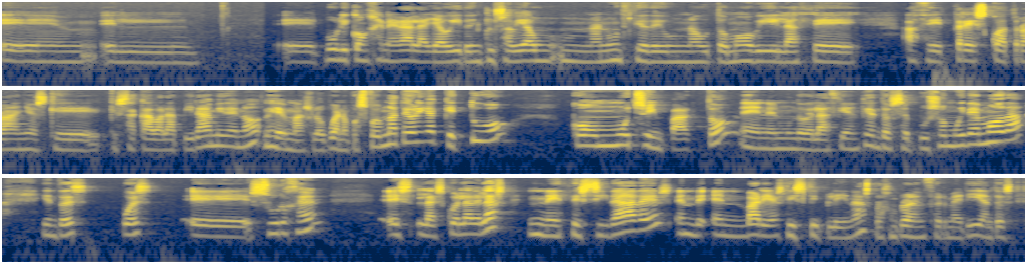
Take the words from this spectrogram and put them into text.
eh, el, público en general haya oído. Incluso había un, un anuncio de un automóvil hace hace tres, cuatro años que, que sacaba la pirámide, ¿no? De Maslow. Bueno, pues fue una teoría que tuvo con mucho impacto en el mundo de la ciencia, entonces se puso muy de moda y entonces, pues, eh, surgen es la escuela de las necesidades en, de- en varias disciplinas, por ejemplo, en enfermería. Entonces,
